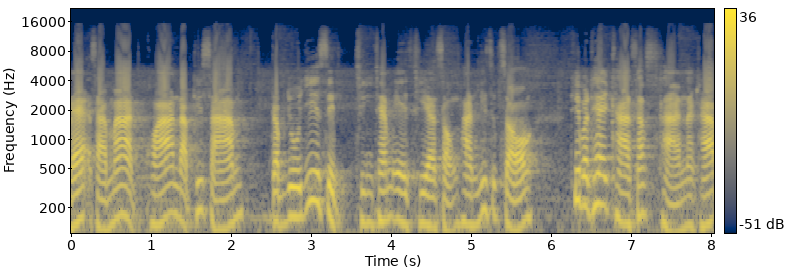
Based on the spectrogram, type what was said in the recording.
และสามารถคว้าอันดับที่ 3 กับ U20 ชิงแชมป์เอเชีย 2022 ที่ประเทศคาซัคสถานนะครับ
